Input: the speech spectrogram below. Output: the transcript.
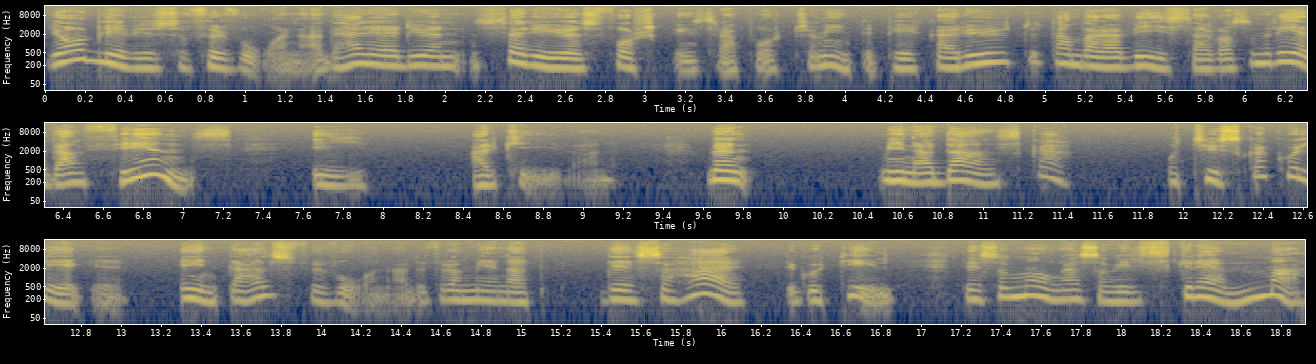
jag blev ju så förvånad. Här är det ju en seriös forskningsrapport som inte pekar ut utan bara visar vad som redan finns i arkiven. Men mina danska och tyska kollegor är inte alls förvånade för de menar att det är så här det går till. Det är så många som vill skrämma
